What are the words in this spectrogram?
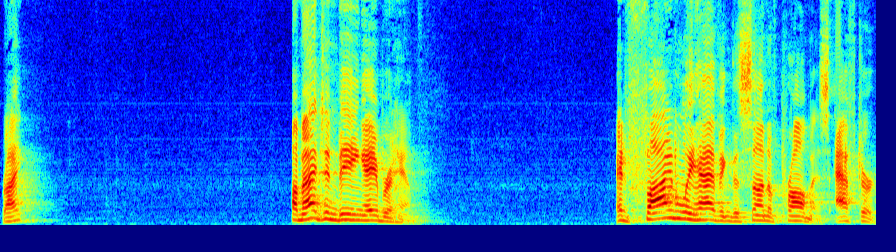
right? Imagine being Abraham and finally having the son of promise after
